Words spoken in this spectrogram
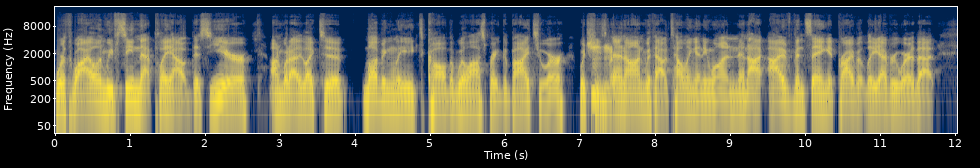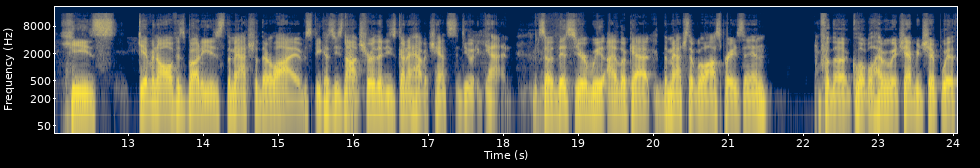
worthwhile. And we've seen that play out this year on what I like to lovingly call the Will Ospreay goodbye tour, which he's been on without telling anyone. And I, I've been saying it privately everywhere that he's given all of his buddies the match of their lives because he's not sure that he's going to have a chance to do it again. So this year, we I look at the match that Will Ospreay's in for the Global Heavyweight Championship with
